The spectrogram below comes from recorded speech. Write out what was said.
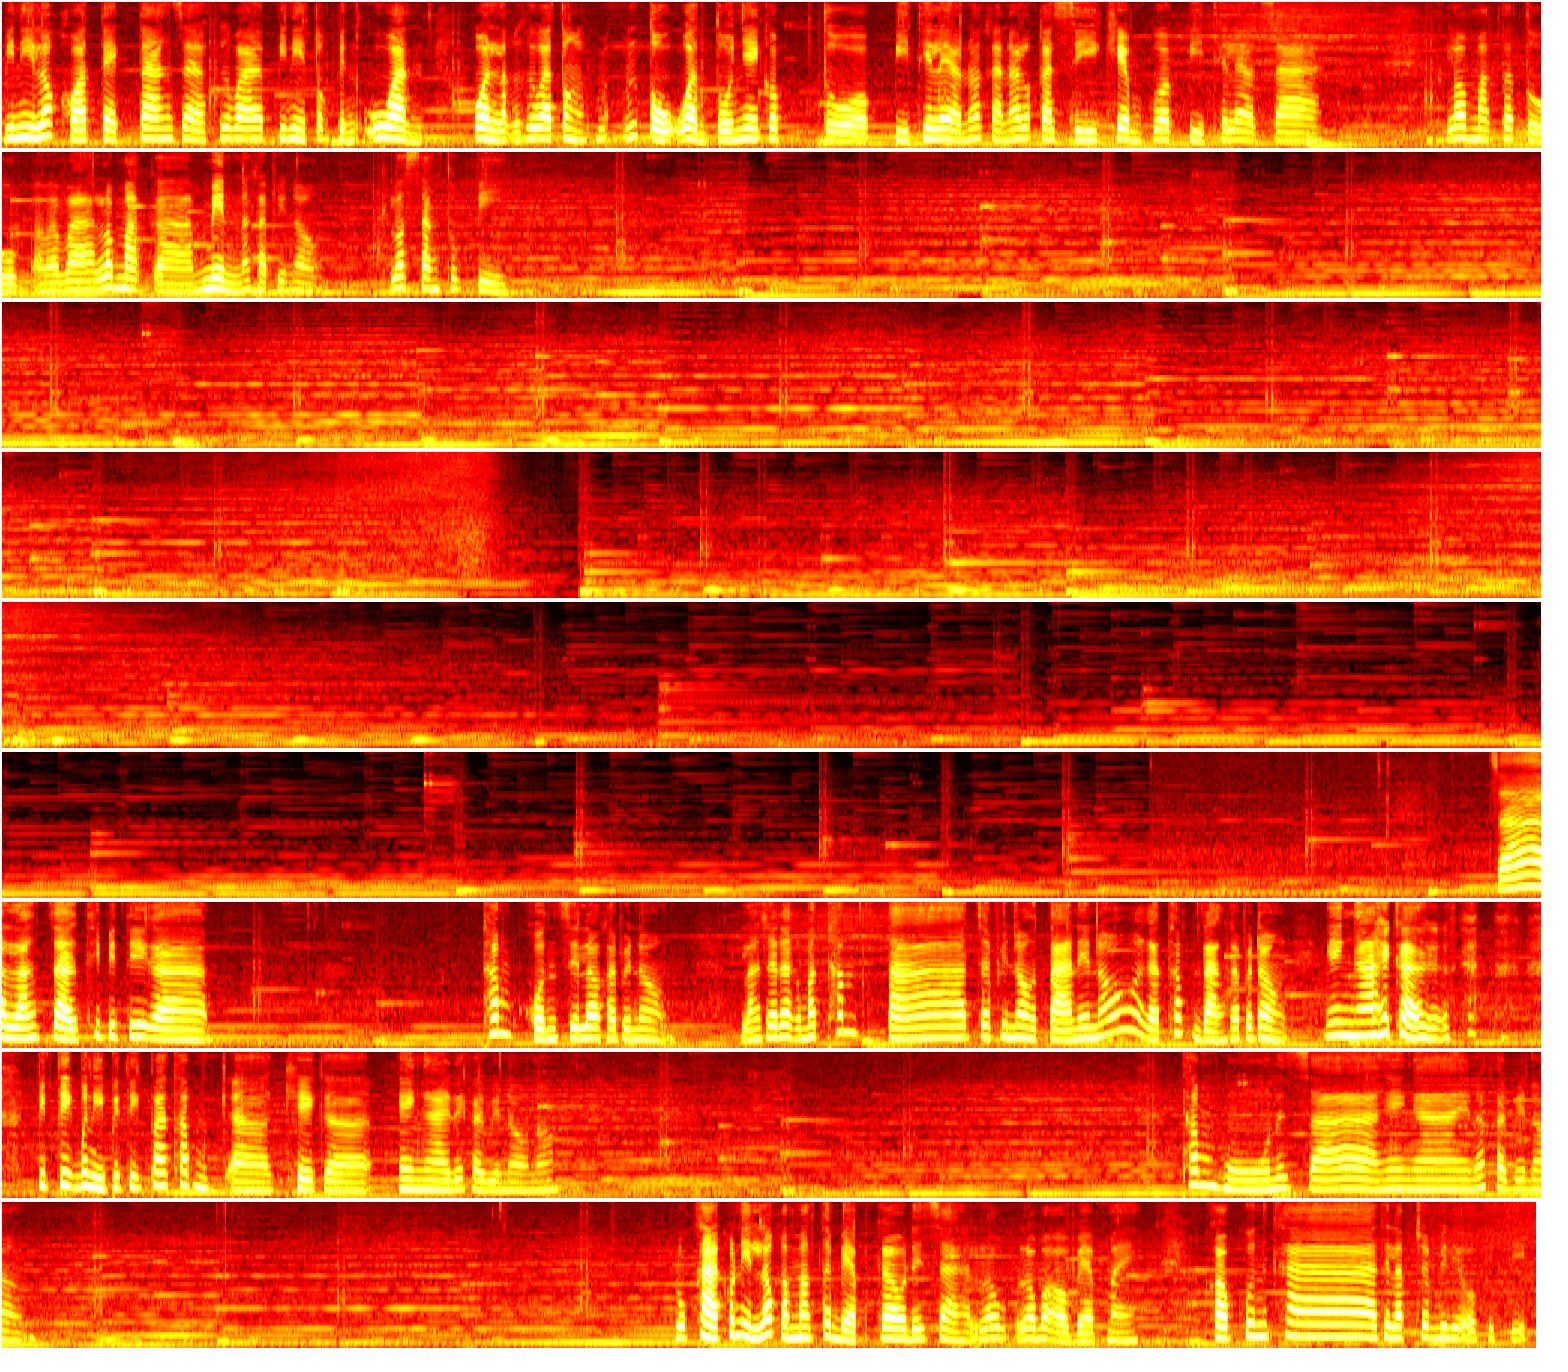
ปีนี้เราขอแตกต่างจ้ะคือว่าปีนี้ต้องเป็นอ้วนอ้วนแล้วก็คือว่าต้องมันโตอ้วนตัวใหญ่ก็ตัวปีที่แล้วเนาะค่ะเนาะแล้วก็สีเข้มกว่าปีที่แล้วจ้าเรามักตะตูอ่าแบบว่าเรามักอ่าเม่นนะคะพี่น้องเราสั่งทุกปี จ้าหลังจากที่พี่ติ๊กอะทำขนเสร็จแล้วค่ะพี่น้อง หลังจากนั้นก็มาทำตาจ้าพี่น้องตาเนี่ยเนาะก็ทำดังค่ะพี่น้อง ง่ายๆค่ะพี่ติ๊กมันนี่พี่ติ๊กพาทำเค้กง่ายๆด้วยค่ะพี่น้องเนาะทำหูนี่จ้าง่ายๆนะค่ะพี่น้อง ลูกค้าคนนี้เราก็มักแต่แบบเก่าเด้จ้าเราเราบ่เอาแบบใหม่ ขอบคุณค่ะที่รับชมวิดีโอพิติก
